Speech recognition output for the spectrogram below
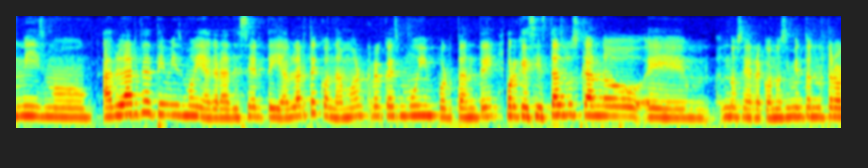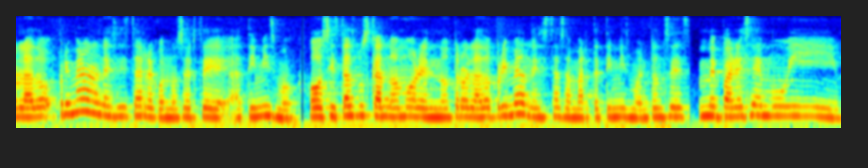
mismo, hablarte a ti mismo y agradecerte y hablarte con amor creo que es muy importante porque si estás buscando, eh, no sé, reconocimiento en otro lado, primero necesitas reconocerte a ti mismo o si estás buscando amor en otro lado, primero necesitas amarte a ti mismo. Entonces me parece muy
